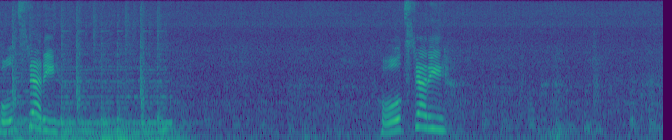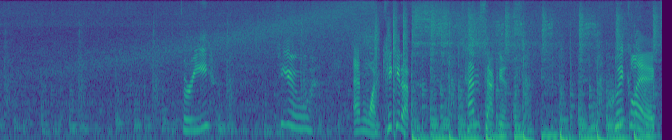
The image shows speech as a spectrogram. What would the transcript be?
Hold steady. Hold steady. Three, two, and one. Kick it up. 10 seconds. Quick legs.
